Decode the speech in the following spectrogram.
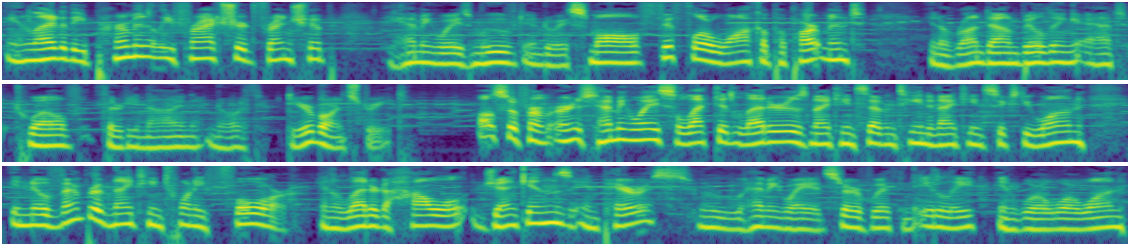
in light of the permanently fractured friendship, the Hemingways moved into a small fifth floor walk up apartment in a rundown building at 1239 North Dearborn Street. Also from Ernest Hemingway, Selected Letters 1917 to 1961. In November of 1924, in a letter to Howell Jenkins in Paris, who Hemingway had served with in Italy in World War I,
